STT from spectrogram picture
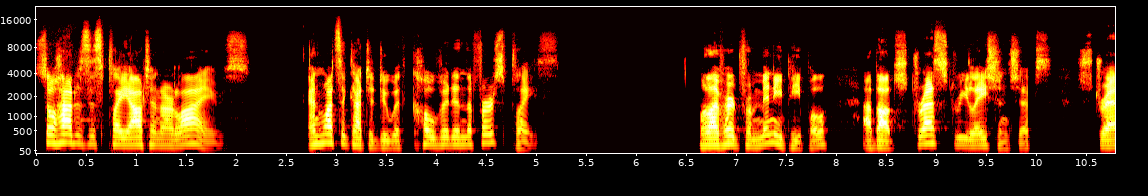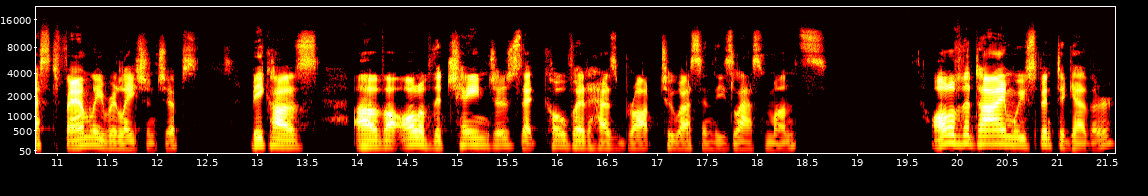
So, how does this play out in our lives? And what's it got to do with COVID in the first place? Well, I've heard from many people about stressed relationships, stressed family relationships, because of uh, all of the changes that COVID has brought to us in these last months. All of the time we've spent together,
